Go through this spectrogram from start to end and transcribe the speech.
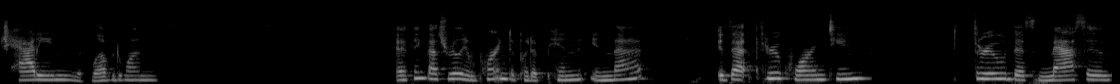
chatting with loved ones. I think that's really important to put a pin in that is that through quarantine, through this massive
